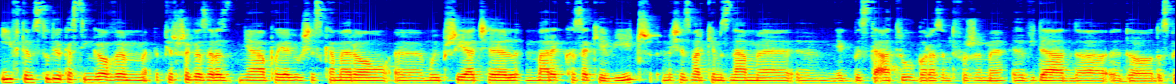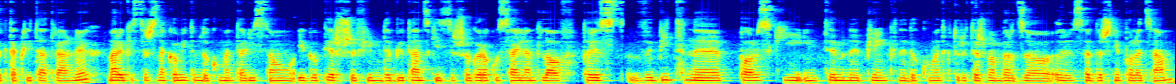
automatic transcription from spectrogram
I w tym studiu castingowym pierwszego zaraz dnia pojawił się z kamerą e, mój przyjaciel Marek Kozakiewicz. My się z Markiem znamy e, jakby z teatrów, bo razem tworzymy e, wideo dla, do, do spektakli teatralnych. Marek jest też znakomitym dokumentalistą. Jego pierwszy film debiutancki z zeszłego roku Silent Love to jest wybitny, polski, intymny, piękny dokument, który też Wam bardzo serdecznie polecam.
